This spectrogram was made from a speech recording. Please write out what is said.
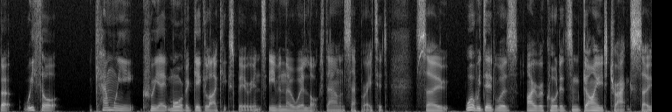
but we thought can we create more of a gig like experience even though we're locked down and separated? So what we did was I recorded some guide tracks. So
